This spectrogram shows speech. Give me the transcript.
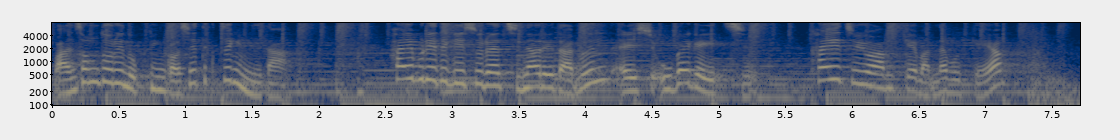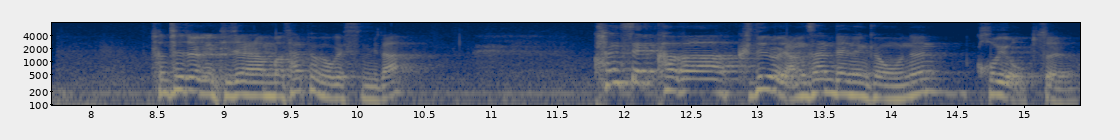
완성도를 높인 것이 특징입니다. 하이브리드 기술의 진화를 담은 LC 500H 카이즈유와 함께 만나볼게요. 전체적인 디자인 한번 살펴보겠습니다. 컨셉카가 그대로 양산되는 경우는 거의 없어요.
